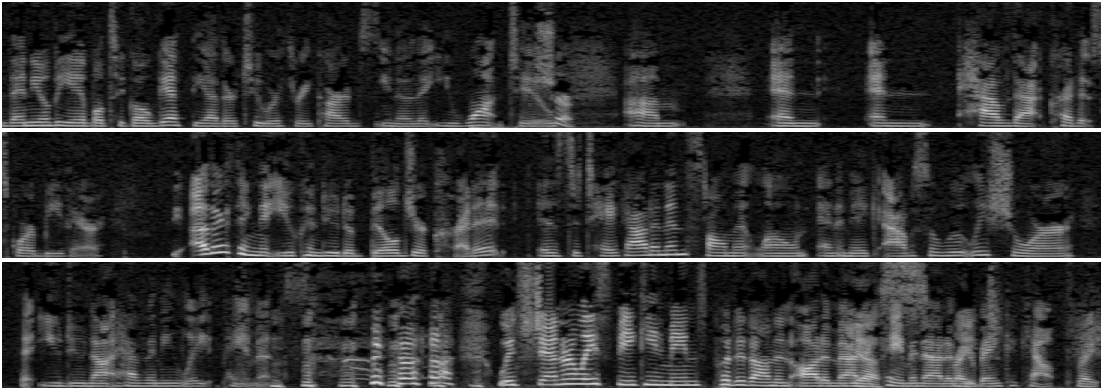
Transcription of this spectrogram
Then you'll be able to go get the other two or three cards, you know, that you want to. Sure. Um, and and have that credit score be there. The other thing that you can do to build your credit is to take out an installment loan and make absolutely sure that you do not have any late payments. Which generally speaking means put it on an automatic Yes, payment out of your bank account. Right.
